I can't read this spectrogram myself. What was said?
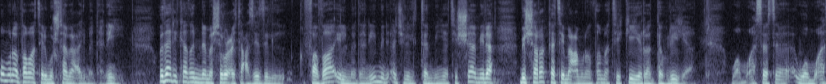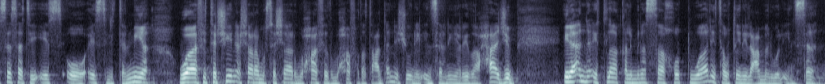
ومنظمات المجتمع المدني. وذلك ضمن مشروع تعزيز الفضاء المدني من أجل التنمية الشاملة بالشراكة مع منظمة كير الدولية ومؤسسة ومؤسسة SOS للتنمية. وفي التدشين أشار مستشار محافظ محافظة عدن للشؤون الإنسانية رضا حاجب إلى أن إطلاق المنصة خطوة لتوطين العمل والإنسان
